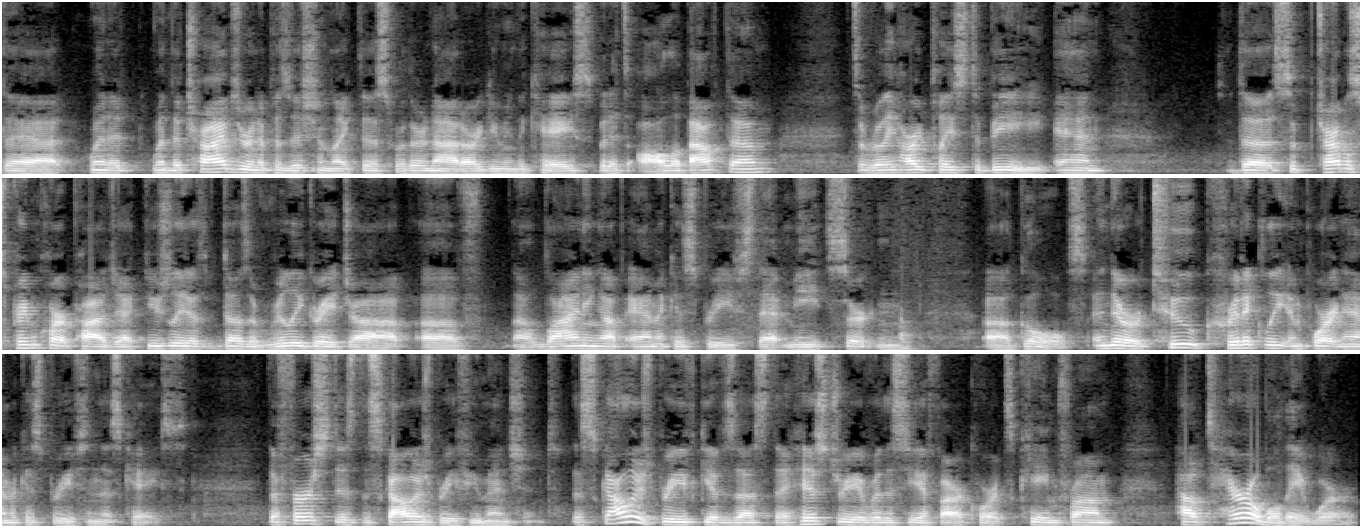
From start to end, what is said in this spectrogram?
that when it when the tribes are in a position like this where they're not arguing the case, but it's all about them, it's a really hard place to be. And the Tribal Supreme Court project usually does, does a really great job of uh, lining up amicus briefs that meet certain uh, goals. And there are two critically important amicus briefs in this case. The first is the scholars brief you mentioned. The scholars brief gives us the history of where the CFR courts came from, how terrible they were.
